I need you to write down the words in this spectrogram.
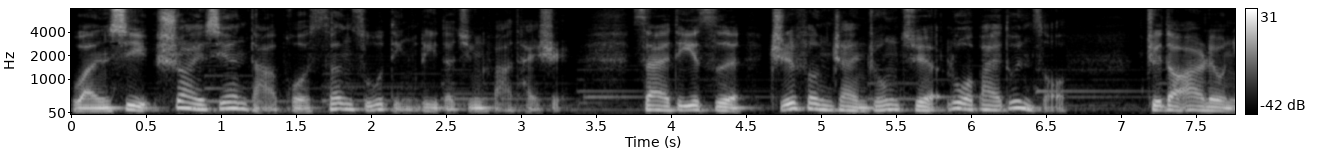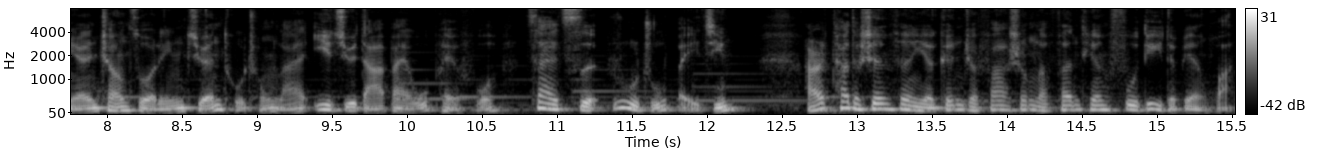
皖系，率先打破三足鼎立的军阀态势，在第一次直奉战中却落败遁走。直到二六年，张作霖卷土重来，一举打败吴佩孚，再次入主北京，而他的身份也跟着发生了翻天覆地的变化。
